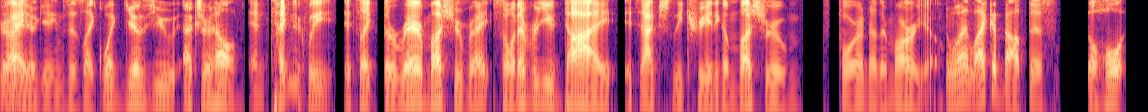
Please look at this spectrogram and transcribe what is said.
Right. Video games is like what gives you extra health. And technically, it's like the rare mushroom, right? So whenever you die, it's actually creating a mushroom for another Mario. And what I like about this, the whole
